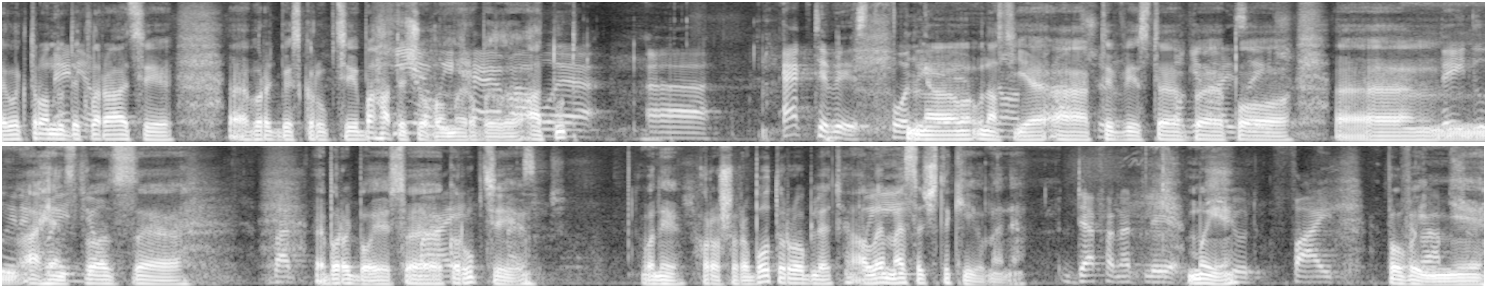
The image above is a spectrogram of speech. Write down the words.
електронну декларацію боротьби з корупцією. Багато чого ми робили. А тут у нас є активіст по агентству з боротьбою з корупцією. Вони хорошу роботу роблять, але меседж такий у мене. Ми Повинні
